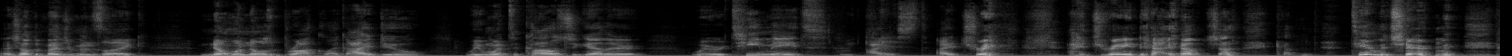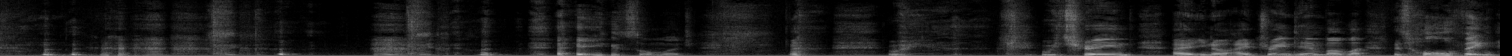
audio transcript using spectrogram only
And Shelton Benjamin's like, no one knows Brock like I do. We went to college together. We were teammates. We I- kissed. I, trained. I trained. I helped. Shut, God damn it, Jeremy. I hate you so much. we, we trained. I, you know, I trained him. Blah blah. This whole thing.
